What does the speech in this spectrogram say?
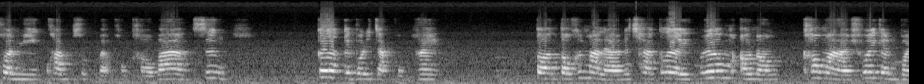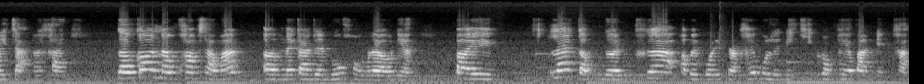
ควรมีความสุขแบบของเขาบ้าง ซึ่งก็เลยไปบริจาคผมให้ ตอนโตขึ้นมาแล้วนัชชาก็เลยเริ่มเอาน้องเข้ามาช่วยกันบริจาคนะคะ แล้วก็นำความสามารถเอิ่มในการเรียนรู้ของเราเนี่ยไปแลกกับเงินเพื่อเอาไปบริจาคให้มูลนิธิโรงพยาบาลเด็กค่ะ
